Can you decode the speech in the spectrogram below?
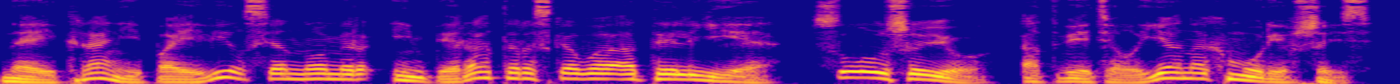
На экране появился номер императорского ателье. «Слушаю», — ответил я, нахмурившись.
